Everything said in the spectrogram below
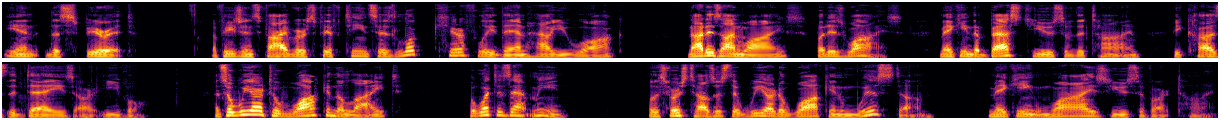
in the Spirit. Ephesians 5, verse 15 says, Look carefully then how you walk, not as unwise, but as wise, making the best use of the time, because the days are evil. And so we are to walk in the light. But what does that mean? Well, this verse tells us that we are to walk in wisdom making wise use of our time.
